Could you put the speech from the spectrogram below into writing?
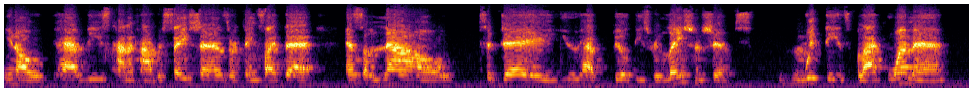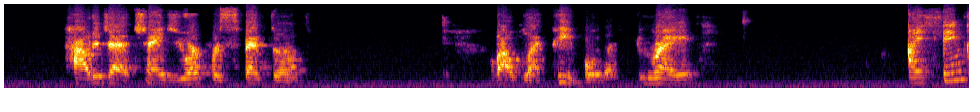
you know, have these kind of conversations or things like that. And so now today you have built these relationships mm-hmm. with these black women how did that change your perspective about black people right I think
